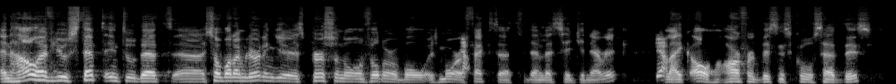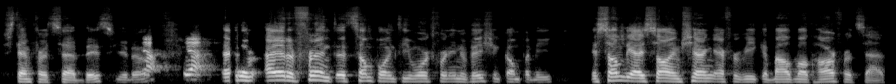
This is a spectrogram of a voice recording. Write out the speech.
And how have you stepped into that? Uh, so what I'm learning here is personal and vulnerable is more yeah. effective than let's say generic. Yeah. Like, oh, Harvard Business School said this, Stanford said this, you know. Yeah, yeah. I had, a, I had a friend at some point. He worked for an innovation company, and suddenly I saw him sharing every week about what Harvard said.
